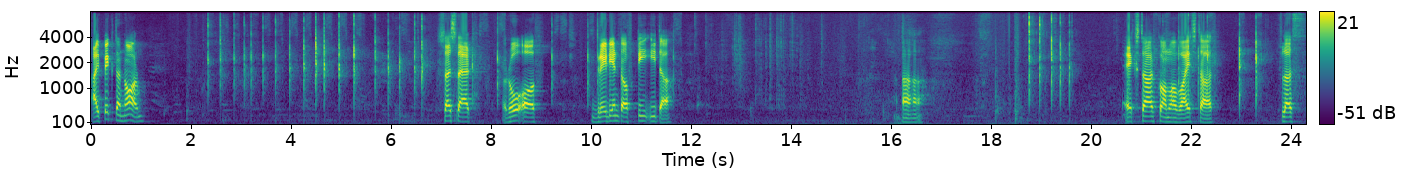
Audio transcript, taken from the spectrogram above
i pick the norm. Such that rho of gradient of t eta uh, x star comma y star plus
